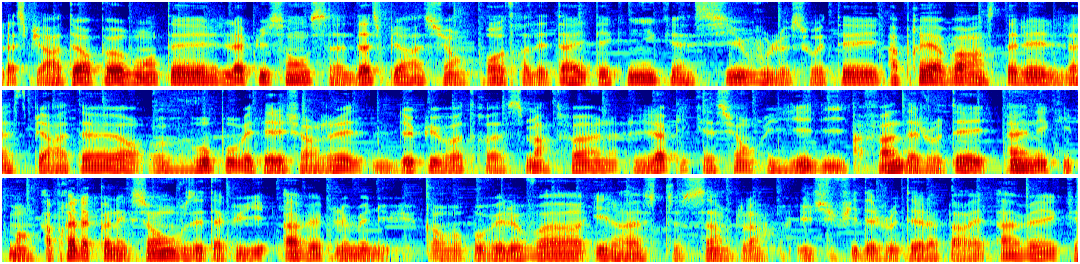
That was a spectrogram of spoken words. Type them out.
L'aspirateur peut augmenter la puissance d'aspiration. Autre détail technique, si vous le souhaitez, après avoir installé l'aspirateur, vous pouvez télécharger depuis votre smartphone l'application Yedi afin d'ajouter un équipement. Après la connexion, vous êtes accueilli avec le menu. Comme vous pouvez le voir, il reste simple. Il suffit d'ajouter l'appareil avec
